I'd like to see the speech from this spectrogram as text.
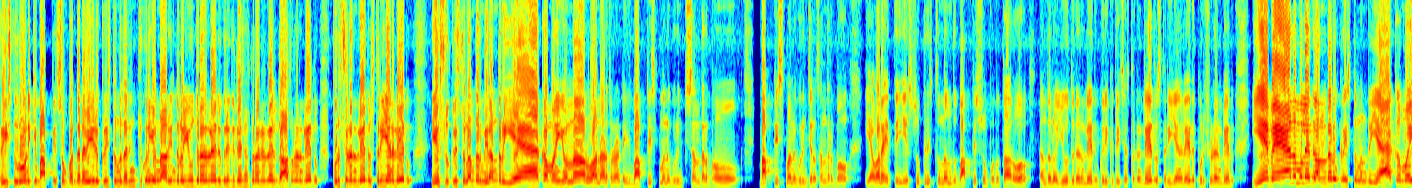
క్రీస్తులోనికి బాప్తిస్వం పొందిన వీరు క్రీస్తును ధరించుకుని ఉన్నారు. ఇందులో యూదుడని లేదు గ్రీకు దేశస్తుడని లేదు దాసుడని లేదు పురుషుడని లేదు స్త్రీ అని లేదు. యేసు క్రీస్తునందరూ మీరందరూ ఏకమై ఉన్నారు అన్నాడు. చూడంటే ఇది బాప్తిస్మను గురించి సందర్భం. బాప్తిస్మాన్ని గురించిన సందర్భం ఎవరైతే యేసుక్రీస్తు నందు బాప్తిస్వం పొందుతారో అందులో యూదుడని లేదు గ్రీకు దేశస్థుడని లేదు స్త్రీ అని లేదు పురుషుడని లేదు ఏ భేదము లేదు అందరూ క్రీస్తు నందు ఏకమై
